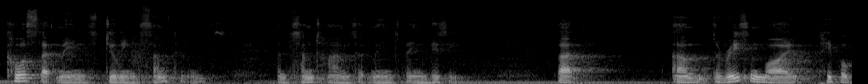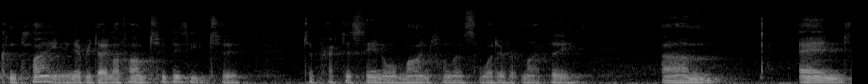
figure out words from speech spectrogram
Of course, that means doing some things, and sometimes it means being busy. But um, the reason why people complain in everyday life, oh, I'm too busy to, to practice Zen or mindfulness or whatever it might be, um, and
